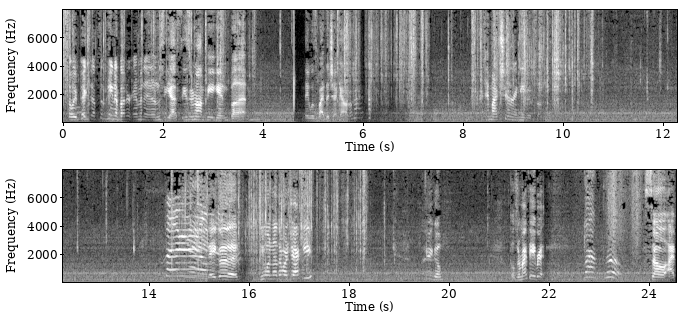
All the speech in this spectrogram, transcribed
So we picked up some peanut butter M&Ms. Yes, these are not vegan, but they was by the checkout, okay? My children needed some. They good. You want another one, Jackie? Here you go. Those are my favorite. So I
